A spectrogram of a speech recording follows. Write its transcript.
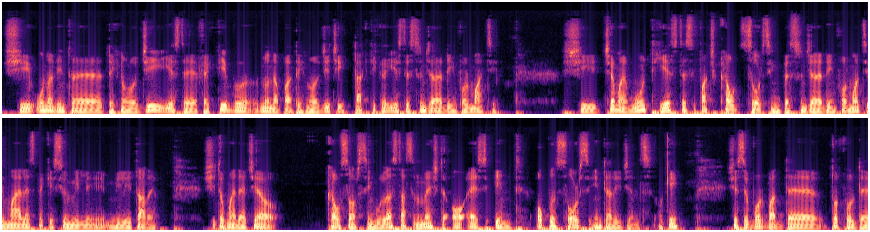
și una dintre tehnologii este efectiv, nu neapărat tehnologie, ci tactică, este strângerea de informații. Și ce mai mult este să faci crowdsourcing pe strângerea de informații, mai ales pe chestiuni militare. Și tocmai de aceea crowdsourcing-ul ăsta se numește OSINT, Open Source Intelligence, ok? Și este vorba de tot felul de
